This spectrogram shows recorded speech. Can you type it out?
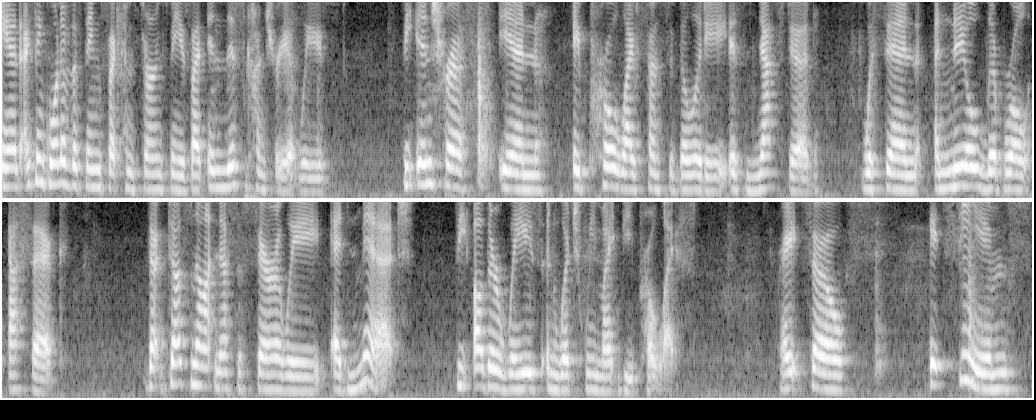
And I think one of the things that concerns me is that in this country, at least, the interest in a pro life sensibility is nested within a neoliberal ethic that does not necessarily admit the other ways in which we might be pro life. Right? So it seems,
